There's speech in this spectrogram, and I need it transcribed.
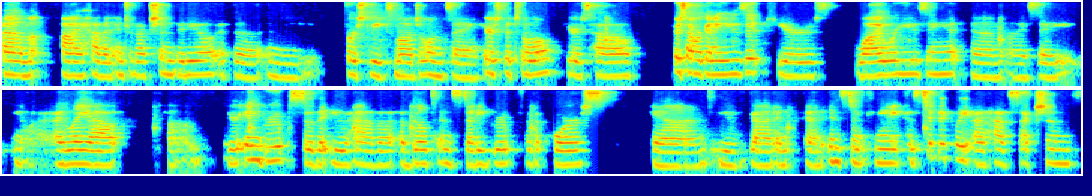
Um, I have an introduction video at the in the first week's module and saying, here's the tool, here's how, here's how we're going to use it, here's why we're using it. And I say, you know, I, I lay out um, you're in groups so that you have a, a built-in study group for the course and you've got an, an instant community because typically I have sections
